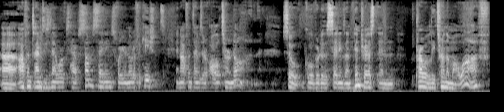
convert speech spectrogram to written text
uh, oftentimes these networks have some settings for your notifications and oftentimes they're all turned on. So go over to the settings on Pinterest and probably turn them all off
